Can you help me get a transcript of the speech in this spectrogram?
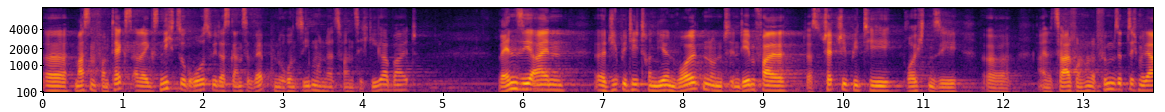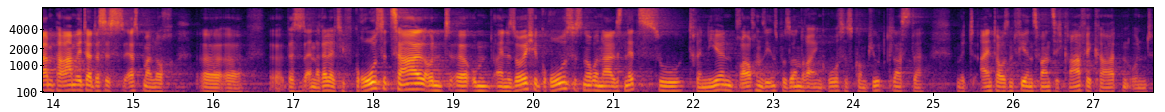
äh, Massen von Text, allerdings nicht so groß wie das ganze Web, nur rund 720 Gigabyte. Wenn Sie ein äh, GPT trainieren wollten und in dem Fall das ChatGPT, bräuchten Sie äh, eine Zahl von 175 Milliarden Parameter. Das ist erstmal noch äh, äh, das ist eine relativ große Zahl und äh, um ein solche großes neuronales Netz zu trainieren, brauchen Sie insbesondere ein großes Compute-Cluster mit 1024 Grafikkarten und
